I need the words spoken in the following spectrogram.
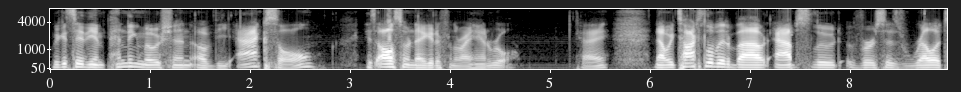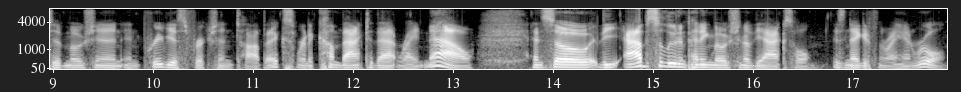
we could say the impending motion of the axle is also negative from the right-hand rule okay? Now we talked a little bit about absolute versus relative motion in previous friction topics. We're gonna come back to that right now. And so the absolute impending motion of the axle is negative from the right-hand rule.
